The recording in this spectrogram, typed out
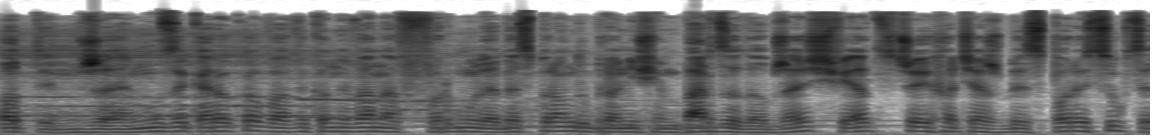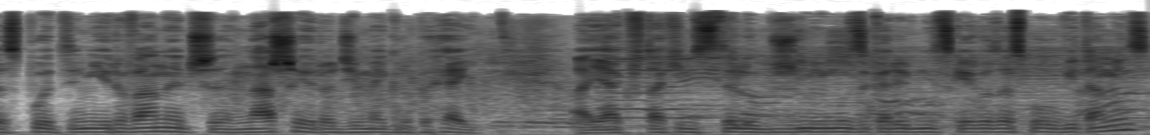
O tym, że muzyka rockowa wykonywana w formule bez prądu broni się bardzo dobrze, świadczy chociażby spory sukces płyty Nirwany czy naszej rodzimej grupy Hej. A jak w takim stylu brzmi muzyka rybnickiego zespołu Vitamins?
